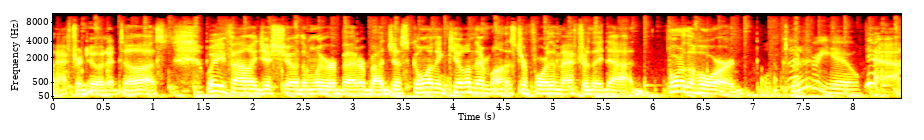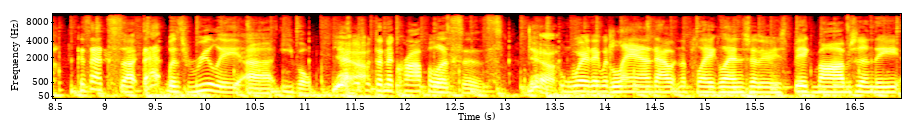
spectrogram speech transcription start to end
after doing it to us. We finally just showed them we were better by just going and killing their monster for them after they died. For the Horde. Good for you. Yeah. Because that's uh, that was really uh, evil. Yeah. That was what the necropolises. Yeah. Where they would land out in the plague lands, and there were these big mobs, and the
